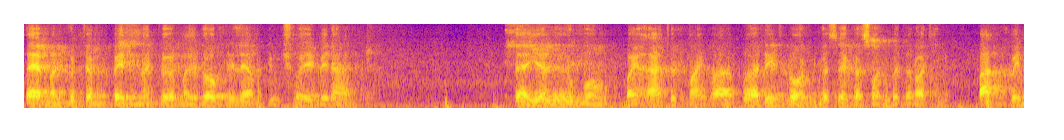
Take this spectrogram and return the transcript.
แต่มันก็จำเป็นมันเกิดมาในโลกนี้แล้วมันอยู่เฉยไม่ได้ แต่อย่าลืมมองไปหาจุดหมายว่าเมื่อดิ้นรนกระเสือกกระสนไปตลอดชีวิตปังเป็น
